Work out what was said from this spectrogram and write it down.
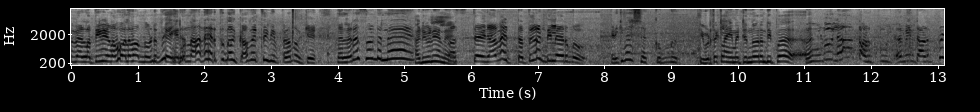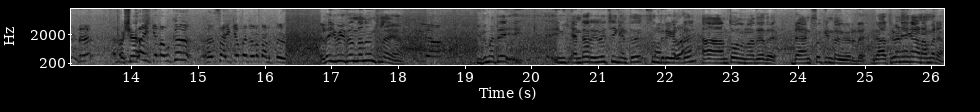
വെള്ളത്തിൽ വീണ പോലെ വന്നോണ്ട് പേരൊന്നും ആ നേരത്ത് നോക്കാൻ പറ്റില്ല. ഇപ്പഴാ നോക്കിയേ. നല്ല രസമുണ്ടല്ലേ? അടിപൊളിയല്ലേ? ഫസ്റ്റ് ഞാൻ വെട്ടത്ത് കണ്ടില്ലായിരുന്നു. എനിക്ക് വിശക്കുന്നു. ഇവിടുത്തെ ക്ലൈമറ്റ് എന്ന് പറയുന്നത് ഇപ്പൊ തണുപ്പുണ്ട്. പക്ഷെ- നമുക്ക് സഹിക്കാൻ പറ്റുന്ന തണുപ്പേ ഉള്ളൂ. എടാ ഇവ ഇതെന്താന്ന് മനസ്സിലായ. ഇത് മറ്റേ എനിക്ക് എന്റെ അറിവ് വെച്ച് ഇങ്ങനത്തെ സുന്ദരികളുടെ ആ ആന്ന് തോന്നുന്നു. അതെ അതെ. ഡാൻസ് ഒക്കെ ഉണ്ടാവും ഇവരുടെ. രാത്രി വേണമെങ്കിൽ കാണാൻ വരാം.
